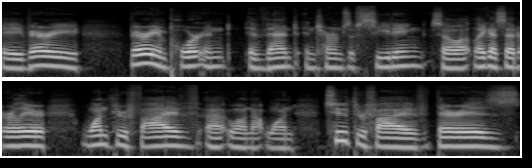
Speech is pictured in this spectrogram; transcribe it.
A very, very important event in terms of seeding. So, uh, like I said earlier, one through five, uh, well, not one, two through five, there is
